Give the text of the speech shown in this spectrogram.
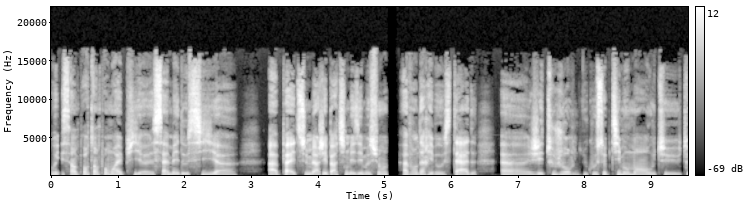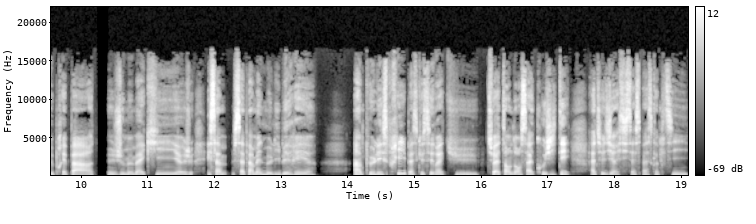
Oui, c'est important pour moi et puis ça m'aide aussi à pas être submergée par toutes mes émotions. Avant d'arriver au stade, j'ai toujours du coup ce petit moment où tu te prépares, je me maquille. Et ça, ça permet de me libérer un peu l'esprit parce que c'est vrai que tu, tu as tendance à cogiter, à te dire et si ça se passe comme ci,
